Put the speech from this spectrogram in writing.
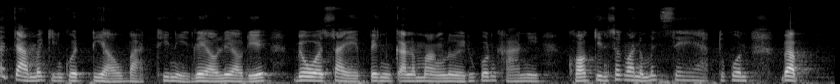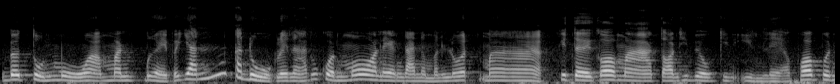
อาจารย์มากินก๋วยเตี๋ยวบัดที่นี่แล้วแล้วเด้เบลใส่เป็นกะละมังเลยทุกคนค่ะนี่ ขอกินสักวันหนึ่งมันแซ่บทุกคนแบบ เบลตุนหมูอะมันเปื่อยไปยันกระดูกเลยนะ ทุกคนหม้อแรงดันอะมันลดมาก พี่เตยก็มาตอนที่เบลกินอิ่มแล้วเพราะเพิ่น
